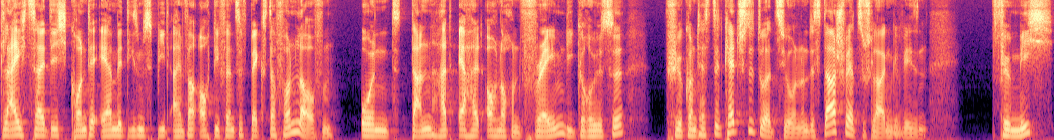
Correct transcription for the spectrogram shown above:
Gleichzeitig konnte er mit diesem Speed einfach auch Defensive Backs davonlaufen. Und dann hat er halt auch noch ein Frame, die Größe für Contested Catch Situationen und ist da schwer zu schlagen gewesen. Für mich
